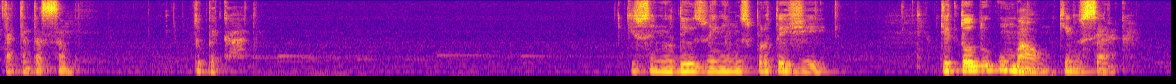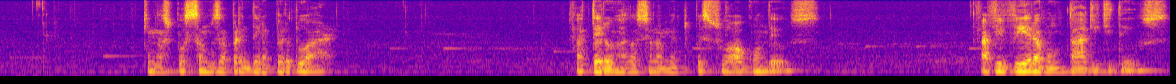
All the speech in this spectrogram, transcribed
da tentação, do pecado. Que o Senhor Deus venha nos proteger de todo o mal que nos cerca. Que nós possamos aprender a perdoar, a ter um relacionamento pessoal com Deus, a viver a vontade de Deus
